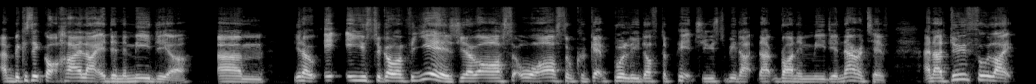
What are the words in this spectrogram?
and because it got highlighted in the media, um, you know, it, it used to go on for years. You know, Arsenal or Arsenal could get bullied off the pitch. It used to be like that running media narrative, and I do feel like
